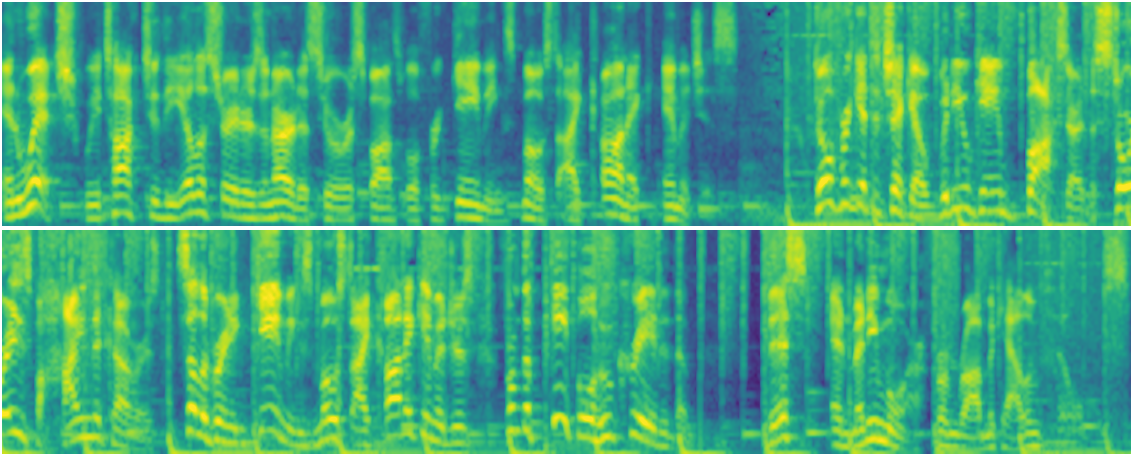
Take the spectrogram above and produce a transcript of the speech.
in which we talk to the illustrators and artists who are responsible for gaming's most iconic images. Don't forget to check out Video Game Box Art, the stories behind the covers, celebrating gaming's most iconic images from the people who created them. This and many more from Rob McCallum Films.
